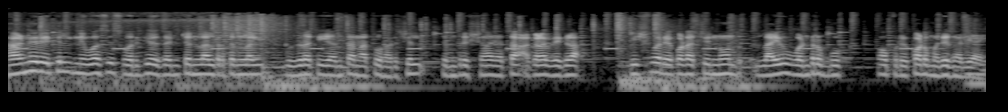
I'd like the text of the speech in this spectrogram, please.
थाळनेर येथील निवासी स्वर्गीय कंचनलाल रतनलाल गुजराती यांचा नातू हर्षल चंद्र शाह याचा आगळा वेगळा विश्व रेकॉर्डाची नोंद लाईव्ह वंडर बुक ऑफ रेकॉर्डमध्ये झाली आहे.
